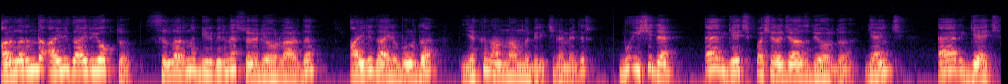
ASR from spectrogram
Aralarında ayrı gayrı yoktu. Sırlarını birbirine söylüyorlardı. Ayrı gayrı burada yakın anlamlı bir ikilemedir. Bu işi de er geç başaracağız diyordu genç. Er geç.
